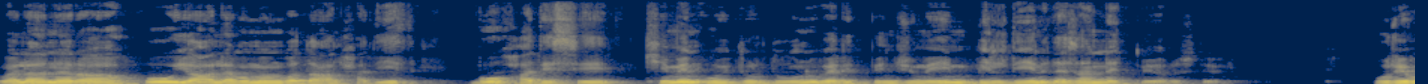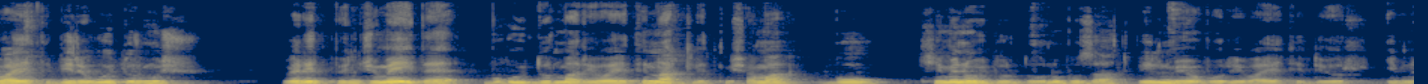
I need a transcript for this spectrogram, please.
la nerahu ya'lemu men vada'al hadis bu hadisi kimin uydurduğunu Velid bin Cümey'in bildiğini de zannetmiyoruz diyor. Bu rivayeti biri uydurmuş, Velid bin Cümey de bu uydurma rivayeti nakletmiş ama bu kimin uydurduğunu bu zat bilmiyor bu rivayeti diyor İbn.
